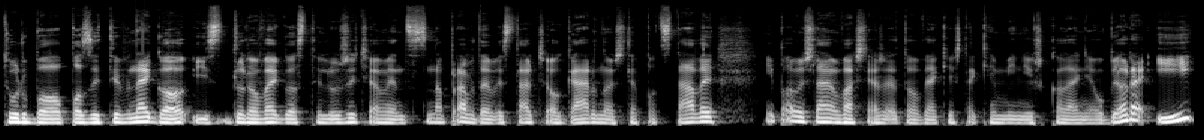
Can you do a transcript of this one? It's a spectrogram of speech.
turbo pozytywnego i zdrowego stylu życia, więc naprawdę wystarczy ogarnąć te podstawy. I pomyślałem właśnie, że to w jakieś takie mini szkolenie ubiorę. I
